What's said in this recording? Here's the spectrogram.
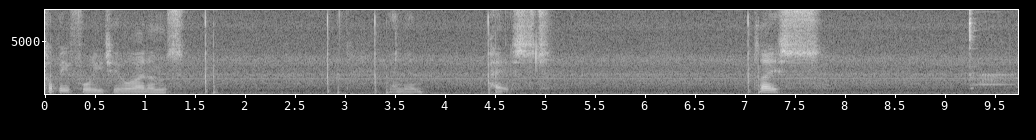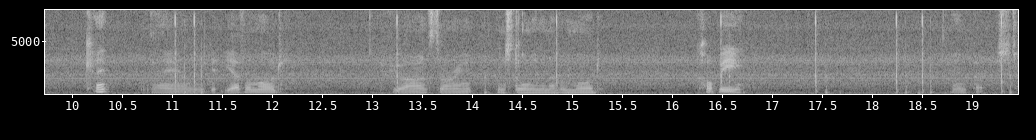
copy 42 items. And then paste. Place. Okay and you get the other mod. If you are installing, installing another mod copy and paste.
